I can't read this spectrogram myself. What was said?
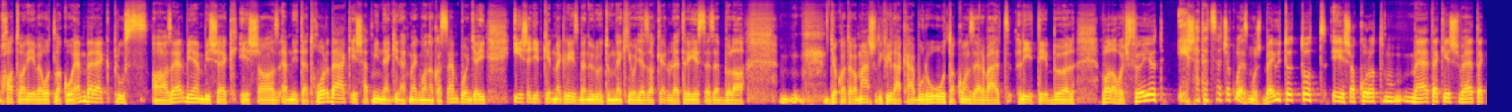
60 éve ott lakó emberek, plusz az Airbnb-sek és az említett hordák, és hát mindenkinek megvannak a szempontjai, és egyébként meg részben örültünk neki, hogy ez a kerület rész, ez ebből a gyakorlatilag a második világháború óta konzervált létéből valahogy följött, és hát egyszer csak ez most beütött ott, és akkor ott mehetek és vehetek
